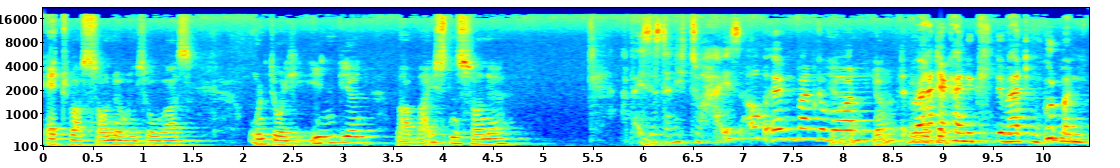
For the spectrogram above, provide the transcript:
etwas Sonne und sowas. Und durch Indien war meistens Sonne. Aber ist es dann nicht zu heiß auch irgendwann geworden? Ja, ja. Man hat ja keine, man hat, gut, man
